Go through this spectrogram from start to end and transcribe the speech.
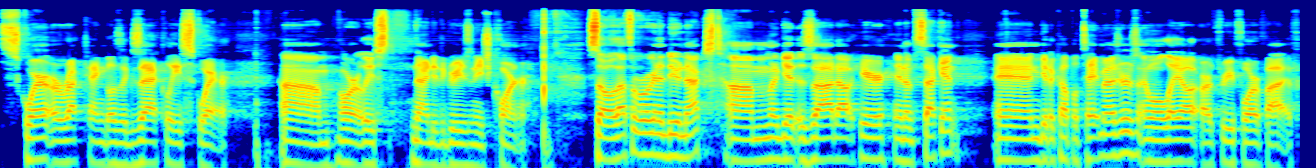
square or rectangle is exactly square, um, or at least 90 degrees in each corner. So that's what we're gonna do next. Um, I'm gonna get Azad out here in a second and get a couple tape measures and we'll lay out our three, four, five.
